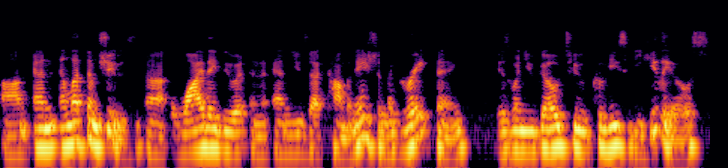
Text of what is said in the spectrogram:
um, and, and let them choose uh, why they do it and, and use that combination. The great thing is when you go to Cohesity Helios,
